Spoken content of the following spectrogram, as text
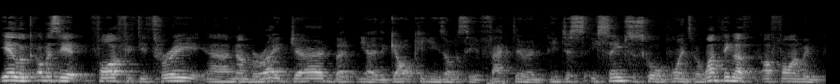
Yeah, look, obviously at five fifty three, uh, number eight, Jarrod, but you know the goal kicking is obviously a factor, and he just he seems to score points. But one thing I, I find with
